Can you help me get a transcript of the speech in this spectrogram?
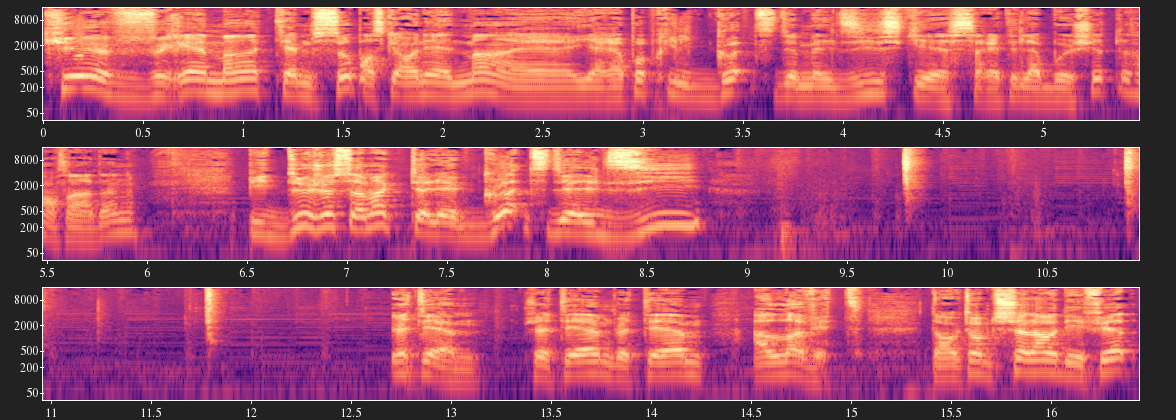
que vraiment t'aimes ça, parce qu'honnêtement, euh, il aurait pas pris le guts de me le dire, ce qui été de la bullshit, là, si on s'entend. Puis deux, justement, que t'as le guts de le dire, je t'aime. Je t'aime, je t'aime. I love it. Donc, ton petit shout-out des fêtes.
